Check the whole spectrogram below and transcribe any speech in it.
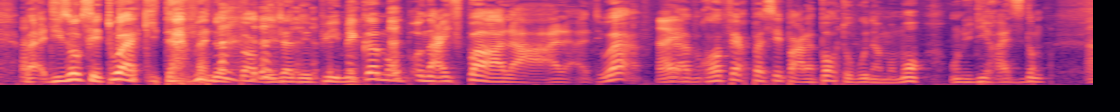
Bah, disons que c'est toi qui tape à notre porte déjà depuis. Mais comme on- n'arrive pas à la, à la- tu vois, à Ouais. la refaire passer par la porte, au bout d'un moment, on lui dit reste donc. Ah,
